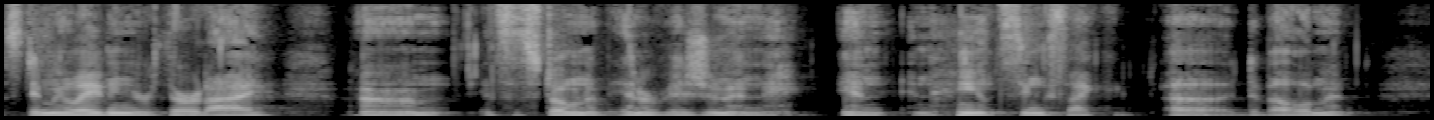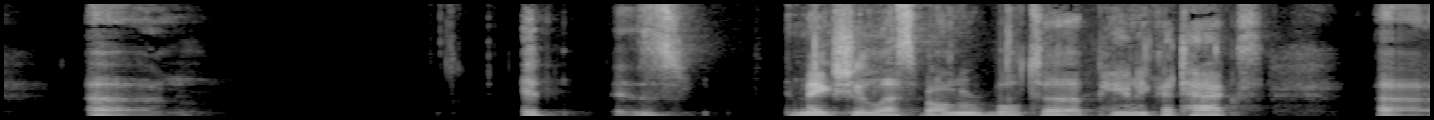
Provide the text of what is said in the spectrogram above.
stimulating your third eye. Um, it's a stone of inner vision and, and enhancing psychic uh, development. Uh, it is it makes you less vulnerable to panic attacks. Uh,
